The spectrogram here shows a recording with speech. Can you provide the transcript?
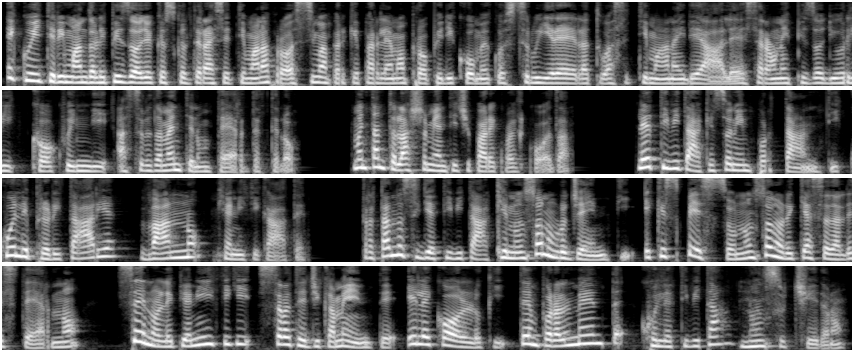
E qui ti rimando all'episodio che ascolterai settimana prossima perché parliamo proprio di come costruire la tua settimana ideale. Sarà un episodio ricco, quindi assolutamente non perdertelo. Ma intanto lasciami anticipare qualcosa. Le attività che sono importanti, quelle prioritarie, vanno pianificate. Trattandosi di attività che non sono urgenti e che spesso non sono richieste dall'esterno, se non le pianifichi strategicamente e le collochi temporalmente, quelle attività non succedono.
